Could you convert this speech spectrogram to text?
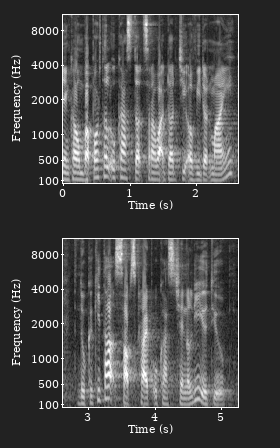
yang kau mbak portal ukas.sarawak.gov.my tentu ke kita subscribe UKAS channel di YouTube.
